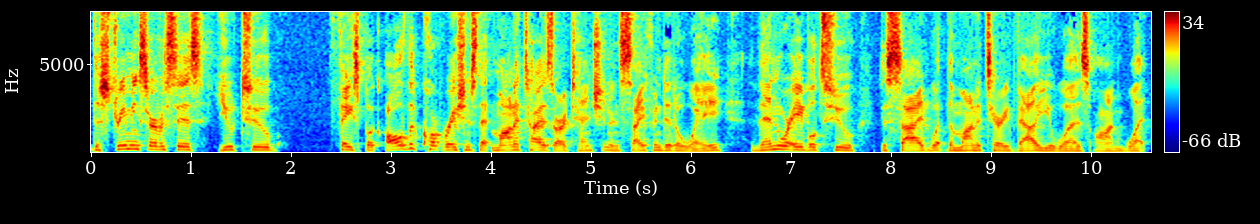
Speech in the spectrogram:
the streaming services, YouTube, Facebook, all the corporations that monetized our attention and siphoned it away, then were able to decide what the monetary value was on what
